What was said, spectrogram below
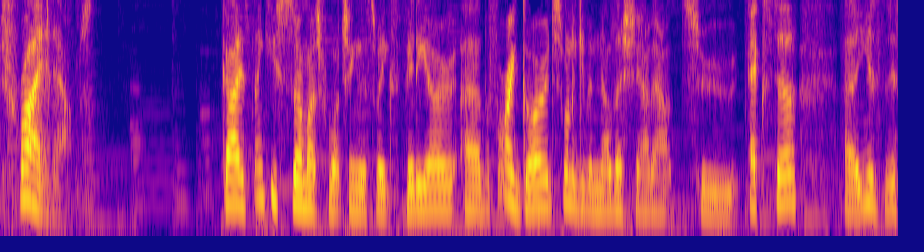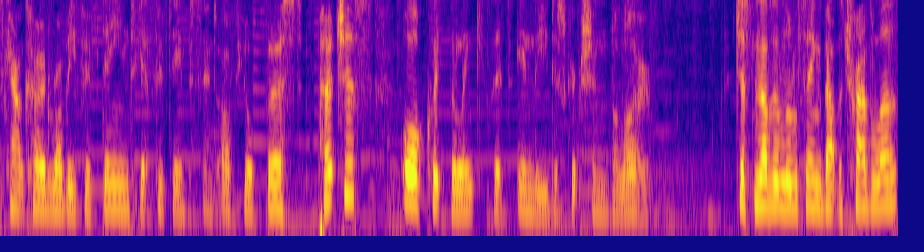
try it out. Guys, thank you so much for watching this week's video. Uh, before I go, I just want to give another shout out to Ekster. Uh, use the discount code Robbie15 to get 15% off your first purchase, or click the link that's in the description below. Just another little thing about The Traveller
